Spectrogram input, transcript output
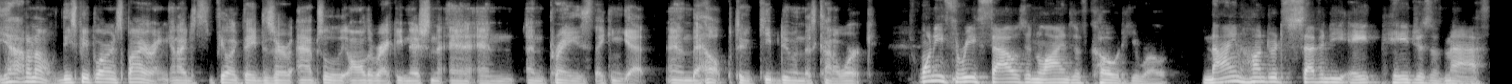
yeah, I don't know. These people are inspiring, and I just feel like they deserve absolutely all the recognition and and, and praise they can get, and the help to keep doing this kind of work. Twenty three thousand lines of code he wrote, nine hundred seventy eight pages of math,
